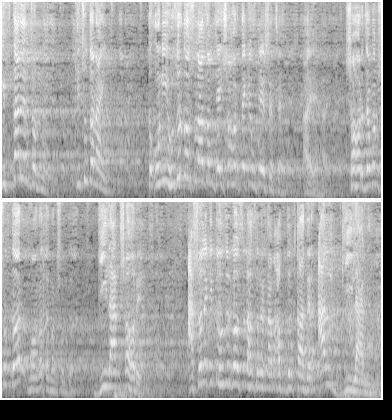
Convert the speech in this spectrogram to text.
ইফতারের জন্য, কিছু তো নাই। তো উনি হুজুর গৌসুল আজম যেই শহর থেকে উঠে এসেছে, হায় হায়, শহর যেমন সুন্দর, মনও তেমন সুন্দর। গিলান শহরে। আসলে কিন্তু হুজুর গৌসুল আজমের নাম আব্দুল কাদের আল গিলানি।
